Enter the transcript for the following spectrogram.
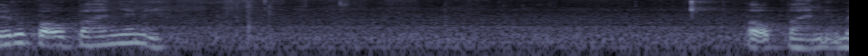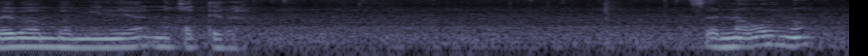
Pero paupahan yan eh. Paupahan. Iba-ibang pamilya nakatira. Sana all, no?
